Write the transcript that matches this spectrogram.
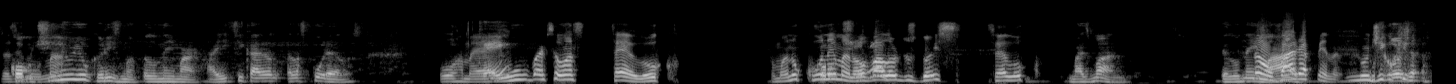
trazer o Neymar. Coutinho e o Griezmann pelo Neymar. Aí fica elas por elas. Porra, mas Quem? aí o Barcelona, você é louco. Tomando cu, né, mano? Olha o Coutinho? valor dos dois. Você é louco. Mas, mano, pelo Neymar. Não, vale a pena. Não digo que já-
